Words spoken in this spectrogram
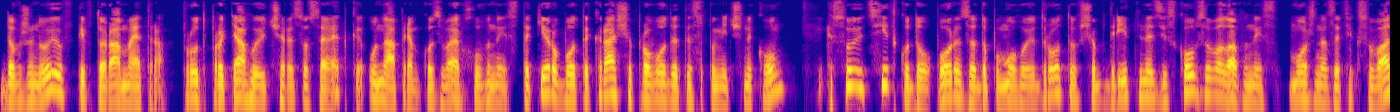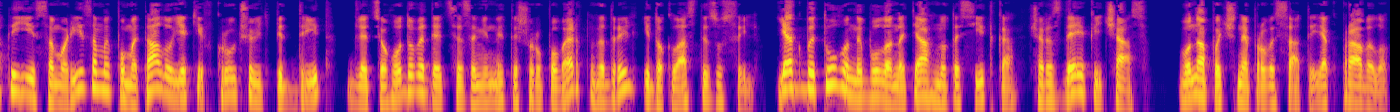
довжиною в півтора метра. Прут протягують через осередки у напрямку зверху вниз. Такі роботи краще проводити з помічником. Фіксують сітку до опори за допомогою дроту, щоб дріт не зісковзувала вниз. Можна зафіксувати її саморізами по металу, які вкручують під дріт. Для цього доведеться замінити шуруповерт на дриль і докласти зусиль. Як би туго не була натягнута сітка, через деякий час вона почне провисати, як правило.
